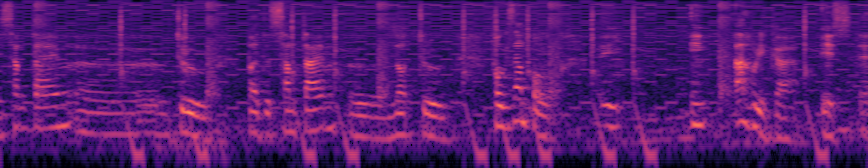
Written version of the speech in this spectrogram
sometimes uh, true, but sometimes uh, not true. For example, in Africa is a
